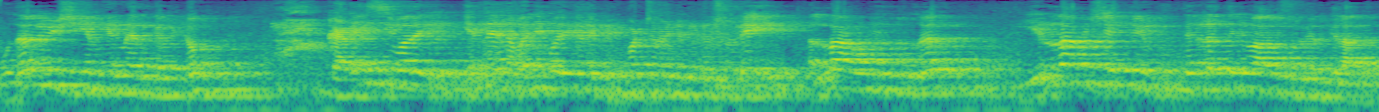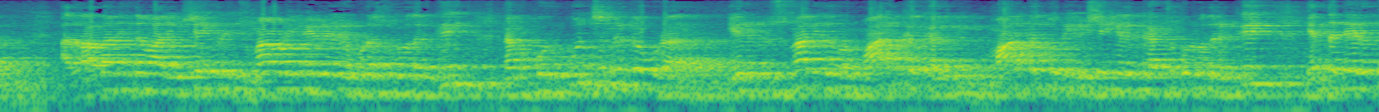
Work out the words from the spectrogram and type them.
முதல் விஷயம் என்ன இருக்க வேண்டும்? கடைசி வரை என்னென்ன வழிமுறைகளை பின்பற்ற வேண்டும் என்று சொல்லி அல்லாஹ்வுடைய தூதர் எல்லா விஷயத்தையும் தெல்ல தெளிவாக சொல்லியிருக்கிறார்கள் அதனால்தான் இந்த மாதிரி விஷயங்களை சும்மாவுடைய மேடையில் கூட சொல்வதற்கு நமக்கு ஒரு கூச்சம் இருக்கக்கூடாது. ஏனென்று சொன்னால் இது ஒரு மார்க்க கல்வி மார்க்கத்துடைய விஷயங்களை கற்றுக்கொள்வதற்கு எந்த நேரத்தில்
